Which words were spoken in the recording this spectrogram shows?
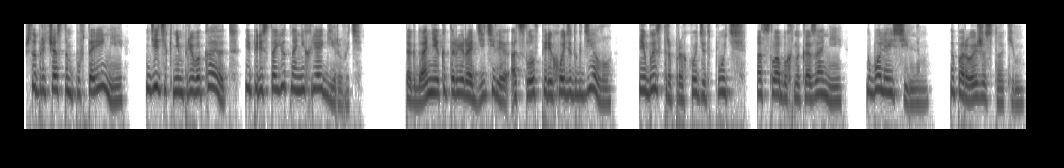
что при частом повторении дети к ним привыкают и перестают на них реагировать. Тогда некоторые родители от слов переходят к делу и быстро проходят путь от слабых наказаний к более сильным, а порой жестоким.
